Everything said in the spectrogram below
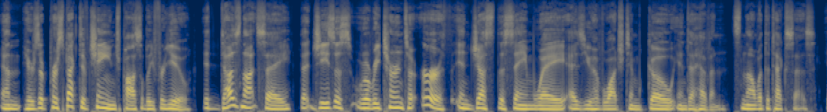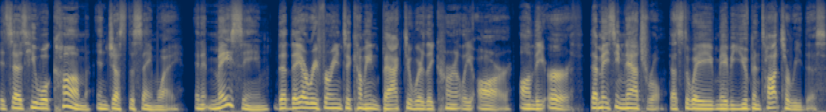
and here's a perspective change possibly for you. It does not say that Jesus will return to earth in just the same way as you have watched him go into heaven. It's not what the text says. It says he will come in just the same way. And it may seem that they are referring to coming back to where they currently are on the earth. That may seem natural. That's the way maybe you've been taught to read this.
